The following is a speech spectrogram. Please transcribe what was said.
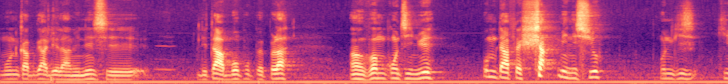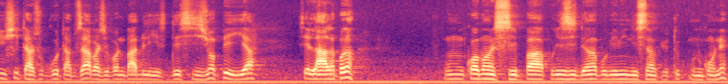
mon cap garder la ministre, l'État bon pour le peuple là. On va continuer pour me faire chaque ministre qui chita sous gros ça parce que faut ne pas oublier décision pays c'est là le prend. On commencer par président, premier ministre que tout le monde connaît.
